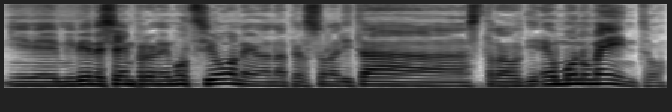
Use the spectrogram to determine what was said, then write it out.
mi, mi viene sempre un'emozione, ha una personalità straordinaria, è un monumento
